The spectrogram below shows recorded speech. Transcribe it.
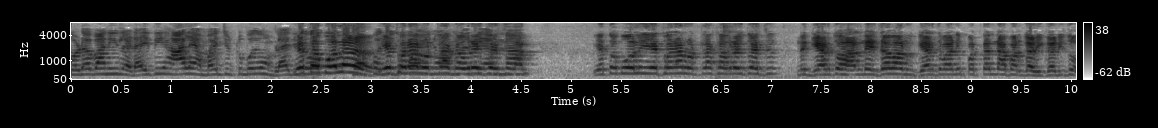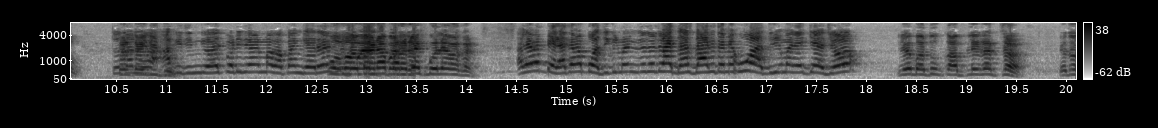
ગોડબાની લડાઈ થી હાલ એમાં જેટલું બધું સંભળાય એ તો બોલે એ થોડા રોટલા ખવડાવી છે. એ તો બોલે એ થોડા રોટલા ખવડાવી તો છે. ને ઘેર તો હાલ નહીં જવાનું ઘેર જવાની પતન ના પર ઘડી કરી દો તો આખી જિંદગી હોય પડી જાય મારા ઘેર બોલ્યા વગર. અલ્યા પેલા તમે પોત્રીસ કિલોમીટર તો દસ દાડી તમે હું આદરી મને કહેજો? એ બધું કમ્પ્લીટ જ છે. એ તો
